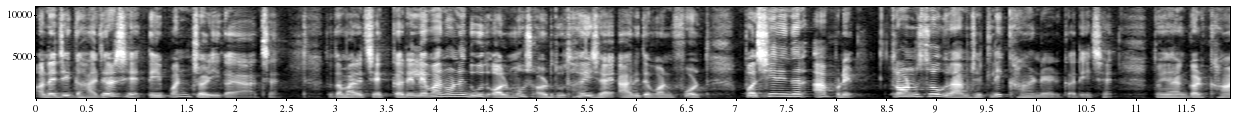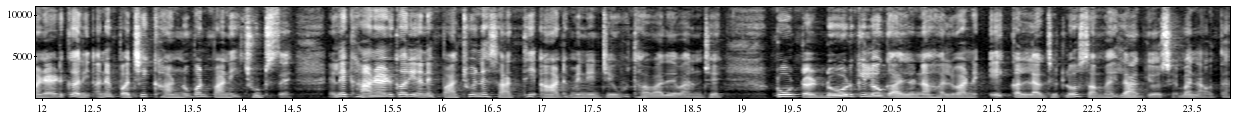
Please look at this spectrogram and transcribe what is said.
અને જે ગાજર છે, તે પણ ચડી ગયા છે. તો તમારે ચેક કરી લેવાનું અને દૂધ ઓલમોસ્ટ અડધું થઈ જાય આ રીતે વન ફોર્થ પછી એની અંદર આપણે ત્રણસો ગ્રામ જેટલી ખાંડ એડ કરી છે તો અહીંયા આગળ ખાંડ એડ કરી અને પછી ખાંડનું પણ પાણી છૂટશે. એટલે ખાંડ એડ કરી અને પાછું એને સાતથી આઠ મિનિટ જેવું થવા દેવાનું છે. ટોટલ દોઢ કિલો ગાજરના હલવાને એક કલાક જેટલો સમય લાગ્યો છે બનાવતા.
